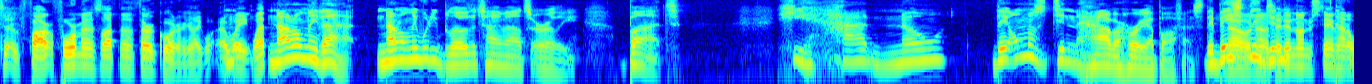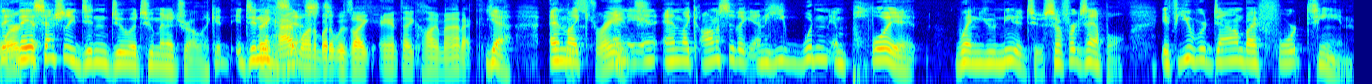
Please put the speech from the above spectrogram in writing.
t- far, four minutes left in the third quarter. You're like, wait, what? Not only that, not only would he blow the timeouts early, but he had no they almost didn't have a hurry up offense. They basically no, no, didn't. They didn't understand how to they, work. They it. essentially didn't do a two minute drill. Like it, it didn't they exist. had one, but it was like anticlimactic. Yeah, and like strange, and, and, and like honestly, like and he wouldn't employ it when you needed to. So, for example, if you were down by fourteen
